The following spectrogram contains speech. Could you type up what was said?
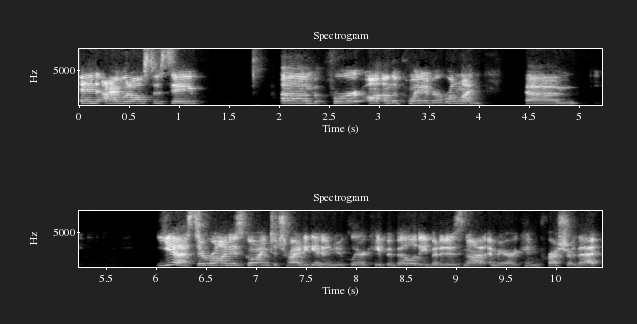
and I would also say um, for on, on, the point of Iran, um, yes, Iran is going to try to get a nuclear capability, but it is not American pressure that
